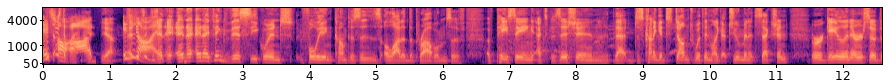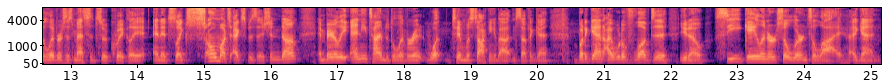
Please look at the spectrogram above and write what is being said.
It's, it's just odd. odd. Yeah, It's just odd. and, and and I think this sequence fully encompasses a lot of the problems of of pacing, exposition that just kind of gets dumped within like a two minute section, where Galen Erso delivers his message so quickly, and it's like so much exposition dump and barely any time to deliver it. What Tim was talking about and stuff again, but again, I would have loved to you know see Galen Erso learn to lie again.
